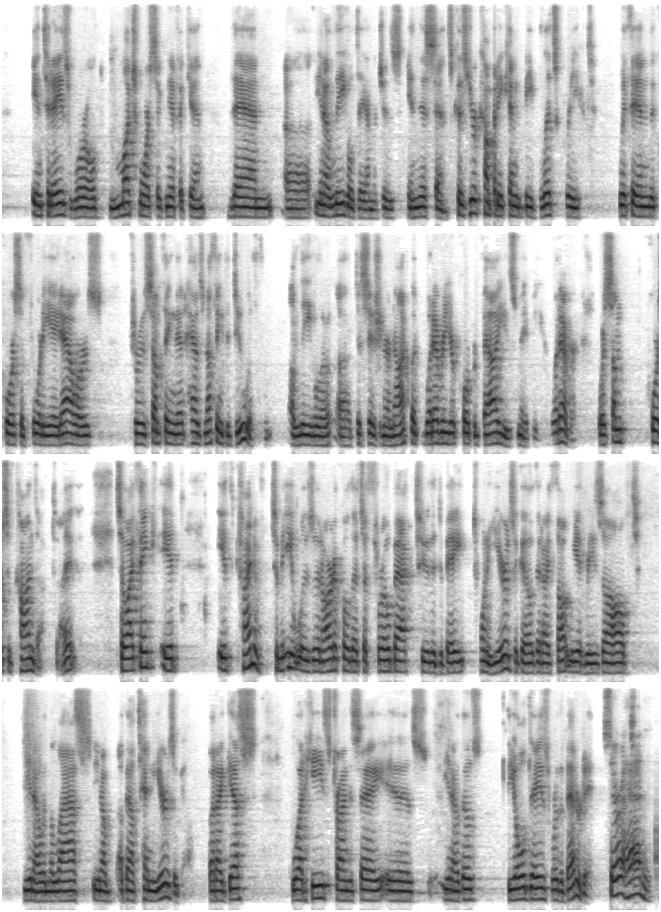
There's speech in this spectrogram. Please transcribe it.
in today's world much more significant than uh, you know legal damages in this sense because your company can be blitzkrieged within the course of 48 hours through something that has nothing to do with a legal uh, decision or not, but whatever your corporate values may be, whatever, or some course of conduct. I, so I think it it kind of to me it was an article that's a throwback to the debate 20 years ago that I thought we had resolved, you know, in the last you know about 10 years ago. But I guess what he's trying to say is, you know, those the old days were the better days. Sarah Hadden,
